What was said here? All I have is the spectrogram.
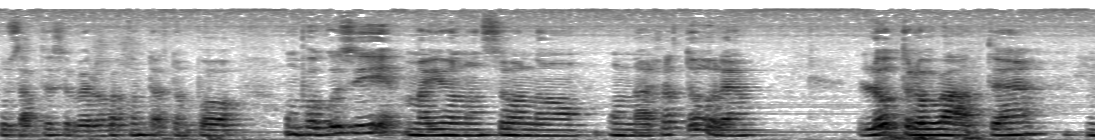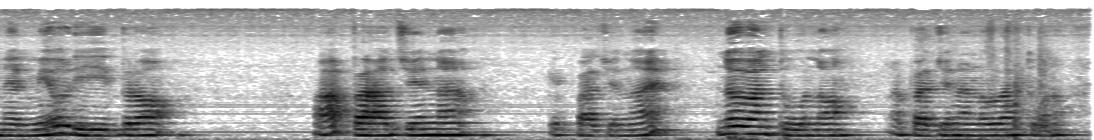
scusate se ve l'ho raccontato un po', un po' così, ma io non sono un narratore, lo trovate nel mio libro a pagina, che pagina è? 91, a pagina 91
